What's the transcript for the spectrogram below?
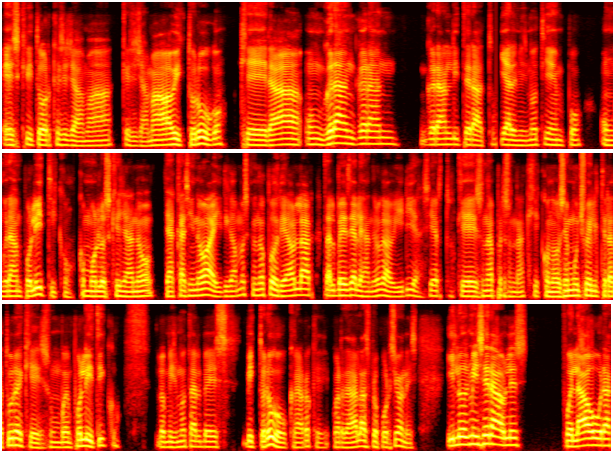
escritor que se, llama, que se llamaba Víctor Hugo, que era un gran, gran, gran literato y al mismo tiempo un gran político, como los que ya no, ya casi no hay. Digamos que uno podría hablar tal vez de Alejandro Gaviria, ¿cierto? Que es una persona que conoce mucho de literatura y que es un buen político. Lo mismo tal vez Víctor Hugo, claro que guardaba las proporciones. Y Los Miserables fue la obra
